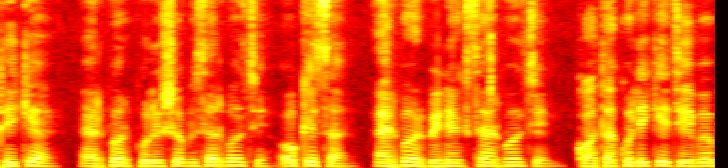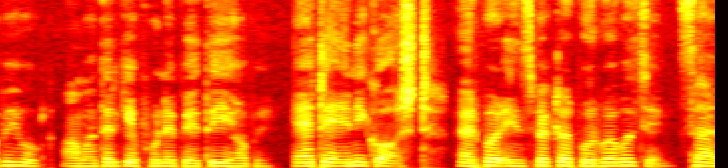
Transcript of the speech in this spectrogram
ঠিক আছে। এরপর পুলিশ অফিসার বলছে, ওকে স্যার। এরপর বিনায়ক স্যার বলছে, কথাগুলিকে যেভাবেই হোক, আমাদেরকে ফোনে পেতেই হবে অ্যাট এনি কস্ট। এরপর ইন্সপেক্টর পূর্বা বলছে, স্যার,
